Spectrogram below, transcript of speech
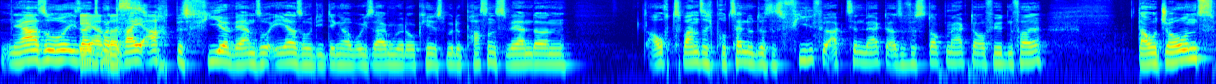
ja, so, ich sag jetzt mal 3,8 bis 4 wären so eher so die Dinger, wo ich sagen würde, okay, das würde passen. Es wären dann auch 20 Prozent und das ist viel für Aktienmärkte, also für Stockmärkte auf jeden Fall. Dow Jones.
